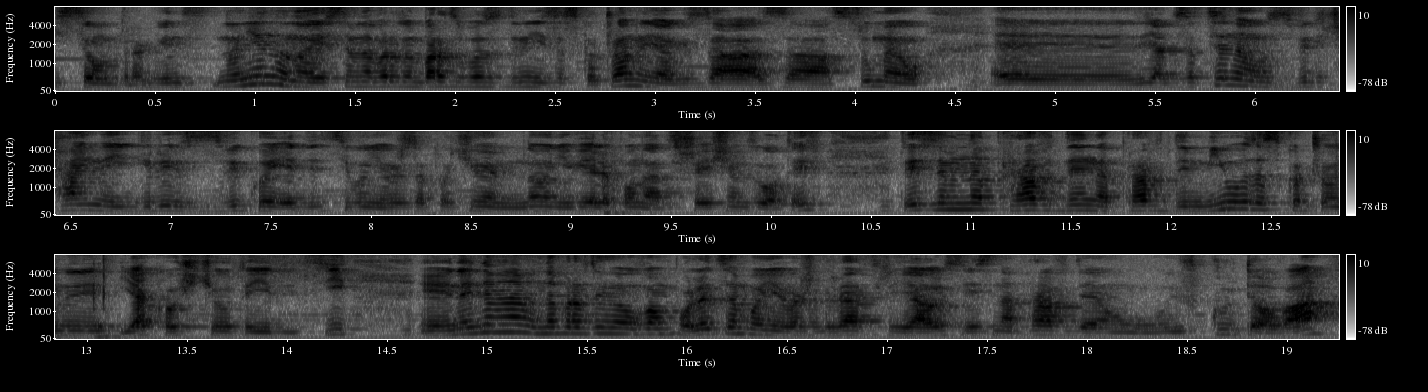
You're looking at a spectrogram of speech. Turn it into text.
i soundtrack, więc no nie no, no jestem naprawdę bardzo pozytywnie zaskoczony, jak za, za sumę, jak za cenę zwyczajnej gry w zwykłej edycji, ponieważ zapłaciłem no niewiele ponad 60 zł, to jestem naprawdę, naprawdę miło zaskoczony jakością tej edycji. E, No i na, naprawdę ją Wam polecam, ponieważ gra Trials jest naprawdę już kultowa.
